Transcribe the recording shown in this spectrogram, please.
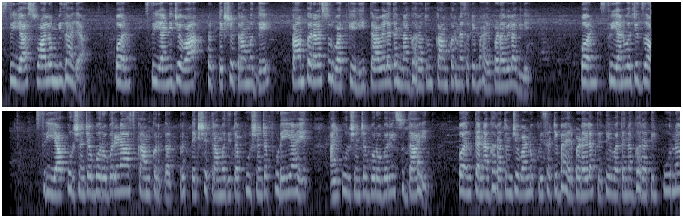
स्त्रिया स्वावलंबी झाल्या. पण स्त्रियांनी जेव्हा प्रत्येक क्षेत्रामध्ये काम करायला सुरुवात केली त्यावेळेला त्यांना घरातून काम करण्यासाठी बाहेर पडावे लागले. पण स्त्रियांवरची जबाब स्त्रिया पुरुषांच्या बरोबरीने आज काम करतात. प्रत्येक क्षेत्रामध्ये त्या पुरुषांच्या पुढेही आहेत आणि पुरुषांच्या बरोबरी सुद्धा आहेत. पण त्यांना घरातून जेव्हा नोकरीसाठी बाहेर पडावे लागते तेव्हा त्यांना घरातील पूर्ण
